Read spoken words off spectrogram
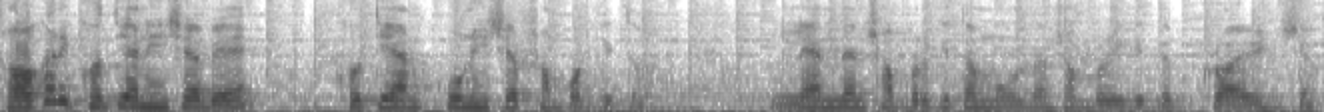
সহকারী খতিয়ান হিসাবে খতিয়ান কোন হিসাব সম্পর্কিত? লেনদেন সম্পর্কিত, মূলধন সম্পর্কিত ক্রয় হিসাব।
